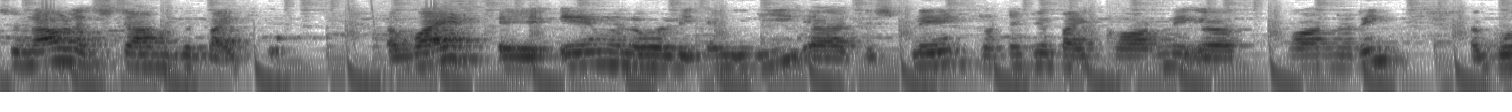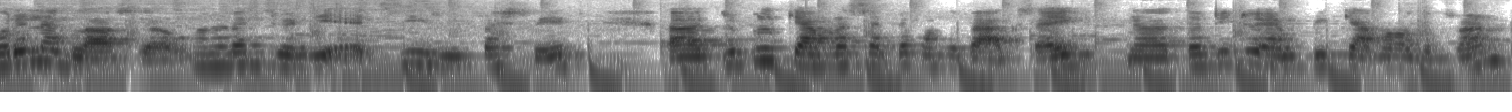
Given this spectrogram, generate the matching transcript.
So now let's start with the bike Pro. A wide AMOLED LED uh, display protected by uh, Corning Gorilla Glass uh, 120 Hz refresh rate, triple camera setup on the back side, uh, 32 MP camera on the front,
